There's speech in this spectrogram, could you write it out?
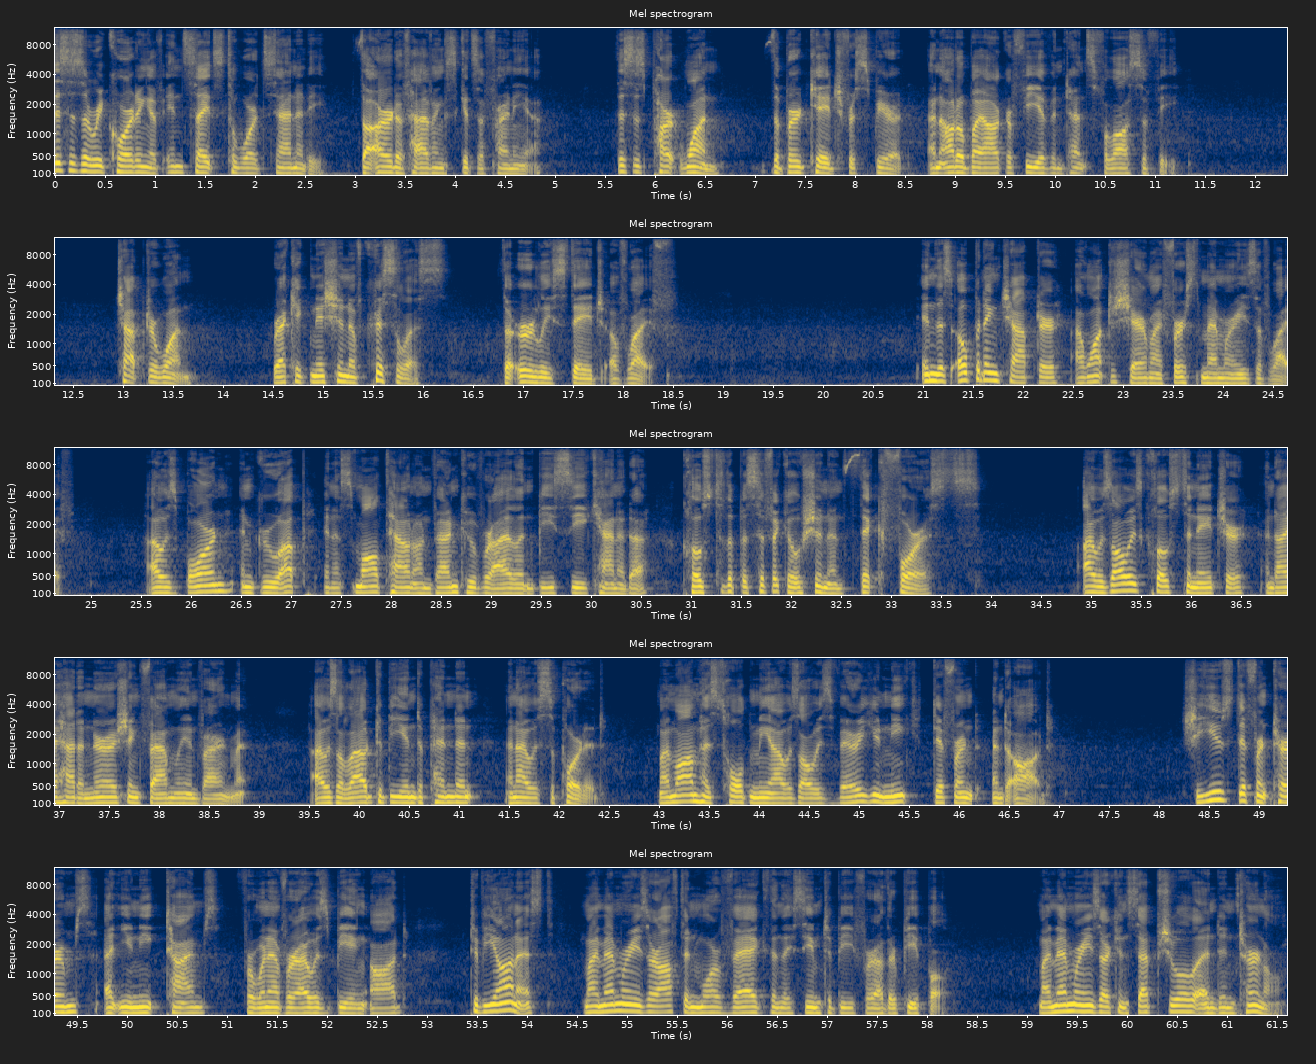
This is a recording of Insights Towards Sanity, the art of having schizophrenia. This is part one The Birdcage for Spirit, an autobiography of intense philosophy. Chapter 1 Recognition of Chrysalis, the early stage of life. In this opening chapter, I want to share my first memories of life. I was born and grew up in a small town on Vancouver Island, BC, Canada, close to the Pacific Ocean and thick forests. I was always close to nature and I had a nourishing family environment. I was allowed to be independent and I was supported. My mom has told me I was always very unique, different, and odd. She used different terms at unique times for whenever I was being odd. To be honest, my memories are often more vague than they seem to be for other people. My memories are conceptual and internal.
